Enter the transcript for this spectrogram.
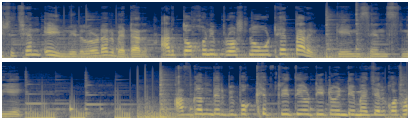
এসেছেন এই মিডল অর্ডার ব্যাটার। আর তখনই প্রশ্ন উঠে তার গেম সেন্স নিয়ে। আফগানদের বিপক্ষে তৃতীয় টি টোয়েন্টি ম্যাচের কথা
